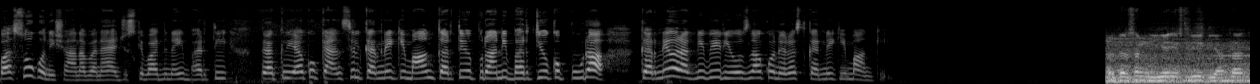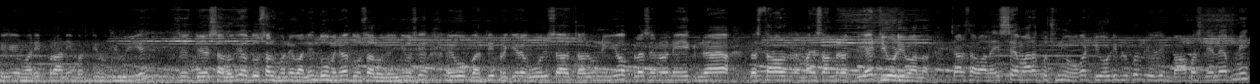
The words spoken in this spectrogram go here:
बसों को निशाना बनाया, जिसके बाद नई भर्ती प्रक्रिया को कैंसिल करने की मांग करते हुए पुरानी भर्तियों को पूरा करने और अग्निवीर योजना को निरस्त करने की मांग की। प्रदर्शन ये इसलिए किया था क्योंकि हमारी पुरानी भर्ती रुकी हुई है। उसे डेढ़ साल हो गया और दो साल होने वाले हैं, दो महीने दो साल हो जाएँगे उसके। वो भर्ती प्रक्रिया वो साल चालू नहीं है और प्लस इन्होंने एक नया प्रस्ताव हमारे सामने रख दिया है, टीओडी वाला, चार साल वाला। इससे हमारा कुछ नहीं होगा, टीओडी बिल्कुल वापस ले लें अपनी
